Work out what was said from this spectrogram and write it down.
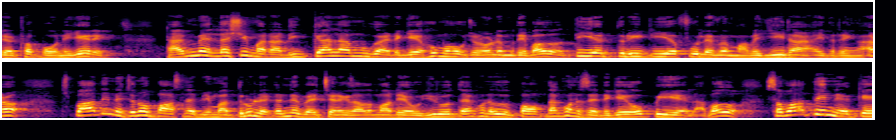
တွေထွက်ပေါ်နေခဲ့တယ်။ ဒါပေမဲ့လက်ရှိမှာဒါဒီကန့်လန့်မှုကတကယ်ဟုတ်မဟုတ်ကျွန်တော်လည်းမသိပါဘူး။ Tier 3 Tier 4 level မှာပဲရေးထားတာအဲ့တဲ့တင်ကအဲ့တော့ Spa တင်နဲ့ကျွန်တော် pass နဲ့ပြင်မှာသူတို့လည်းတစ်နှစ်ပဲကျန်တဲ့ကစားသမားတယောက်ကို Euro တန်း90ပေါင်တန်း90တကယ်ဟုတ်ပေးရလား။ဘာလို့ Spa တင်နဲ့ကဲ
